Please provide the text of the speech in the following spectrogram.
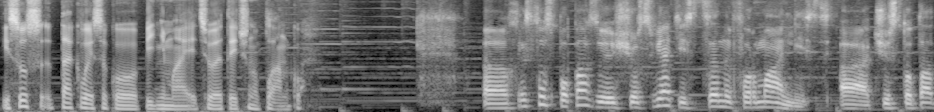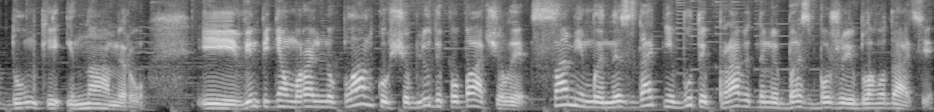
Ісус так високо піднімає цю етичну планку? Е, Христос показує, що святість це не формальність, а чистота думки і наміру. І він підняв моральну планку, щоб люди побачили, самі ми не здатні бути праведними без Божої благодаті.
